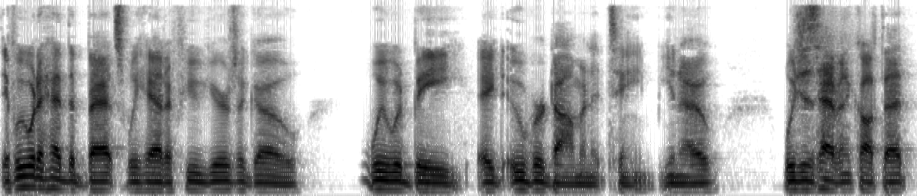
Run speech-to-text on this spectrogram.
if we would have had the bats we had a few years ago, we would be a uber dominant team. You know, we just haven't caught that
